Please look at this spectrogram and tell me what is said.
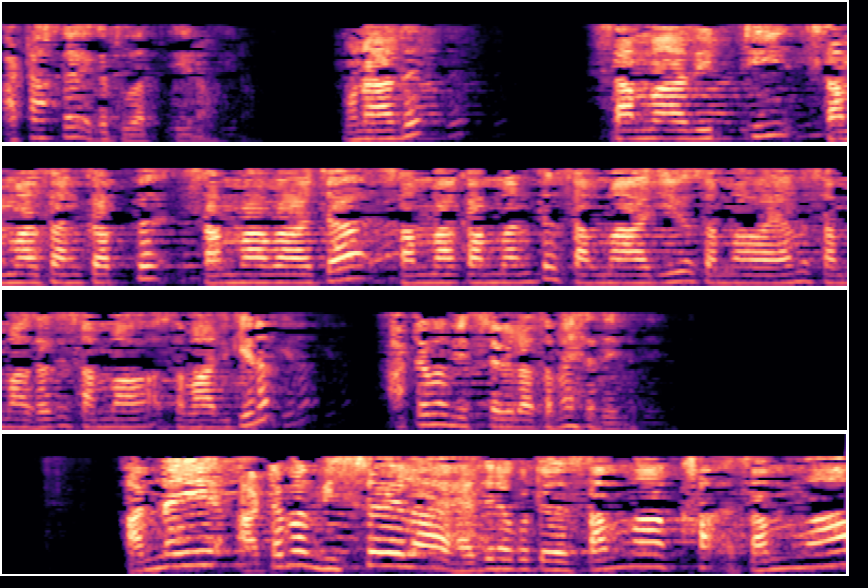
8ක එකතුවක් තියෙනවා. මොනවාද? සම්මා දිට්ඨි, සම්මා සංකප්ප, සම්මා වාචා, සම්මා කම්මන්ත, සම්මා ආජීව, සම්මා වායාම, සම්මා සති, සම්මා සමාධි කියන අටම මිශ්‍ර වෙලා තමයි හැදෙන්නේ. අන්න ඒ අටම මිශ්‍ර වෙලා හැදෙනකොට සම්මා සම්මා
